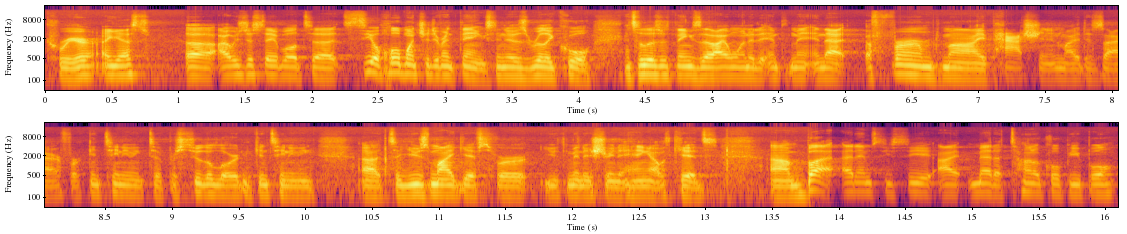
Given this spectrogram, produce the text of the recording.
career, I guess, uh, I was just able to see a whole bunch of different things, and it was really cool. And so those are things that I wanted to implement, and that affirmed my passion and my desire for continuing to pursue the Lord and continuing uh, to use my gifts for youth ministry and to hang out with kids. Um, but at MCC, I met a ton of cool people.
